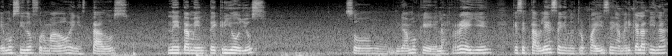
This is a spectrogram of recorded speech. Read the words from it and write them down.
hemos sido formados en estados netamente criollos. Son, digamos que las reyes que se establecen en nuestros países, en América Latina,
